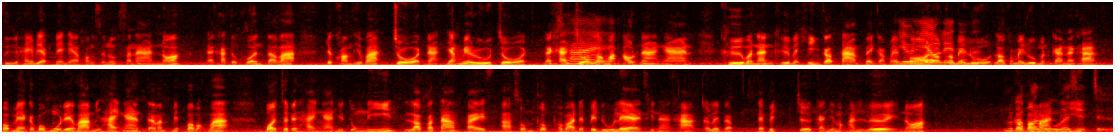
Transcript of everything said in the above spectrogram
สื่อให้แบบในแนวของสนุกสนานเนาะนะคะทุกคนแต่ว่าด้วยความที่ว่าโจทย์นะยังไม่รู้โจทย์นะคะ โจทย์เรามาเอาหน้างาน คือวันนั้นคือแม่คิงก็ตามไปกับแม่ปอเราก็ไม่รู้เราก็ไม่รู้เหมือนกันนะคะบอกแม่กับบอกหูได้ว่าไม่ถ่ายงาน แต่ว่าแม่ปอบอกว่าบอสจะไปถ่ายงานอยู่ตรงนี้ เราก็ตามไปอ่าสมทบเพราะว่าเดี๋ยวไปดูแลสินะค่ะก็เลยแบบได้ไปเจอกันยี่มังหันเลยเนาะ หนูก็ก็ปบ่ระมาณรู้ว่านี้สิเจอ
